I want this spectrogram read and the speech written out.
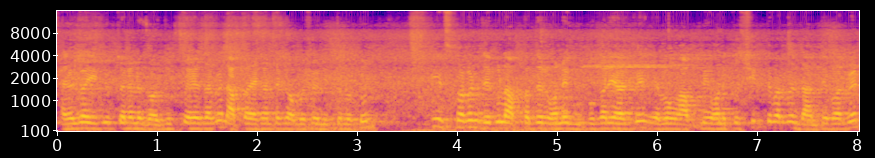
সাহেব ভাই ইউটিউব চ্যানেলে যুক্ত হয়ে যাবেন। আপনারা এখান থেকে অবশ্যই নিত্য নতুন টিপস পাবেন, যেগুলো আপনাদের অনেক উপকারী আসবে এবং আপনি অনেক কিছু শিখতে পারবেন, জানতে পারবেন।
